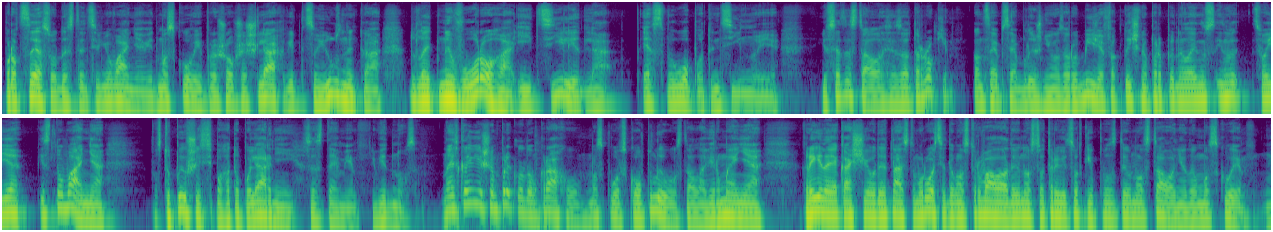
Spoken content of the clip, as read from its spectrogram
процесу дистанціювання від Московії, пройшовши шлях від союзника до ледь не ворога і цілі для СВО потенційної. І все це сталося за три роки. Концепція ближнього зарубіжжя фактично припинила своє існування, поступившись багатополярній системі відносин. Найскравішим прикладом краху московського впливу стала Вірменія, країна, яка ще у 19-му році демонструвала 93% позитивного ставлення до Москви. Е,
